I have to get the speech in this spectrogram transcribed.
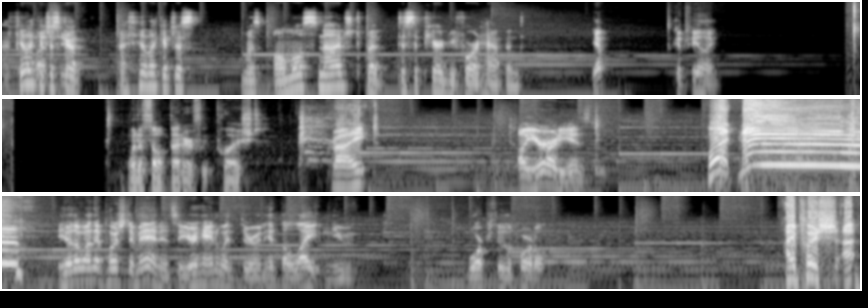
I feel like it just you- got. I feel like it just was almost nudged, but disappeared before it happened. Yep, it's a good feeling. Would have felt better if we pushed. Right? Oh, you're already in, Steve. What? No! You're the one that pushed him in, and so your hand went through and hit the light, and you warped through the portal. I push. I,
